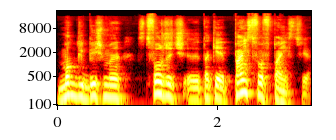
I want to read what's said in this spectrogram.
moglibyśmy stworzyć e, takie państwo w państwie.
